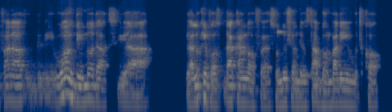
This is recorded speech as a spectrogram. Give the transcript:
Find out once they know that you are you are looking for that kind of uh, solution, they will start bombarding you with call.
